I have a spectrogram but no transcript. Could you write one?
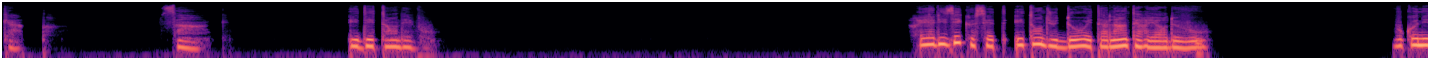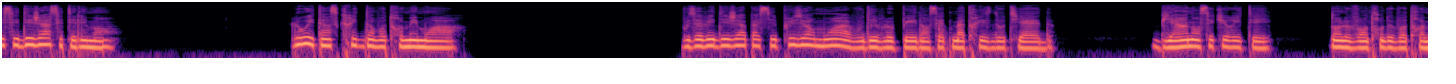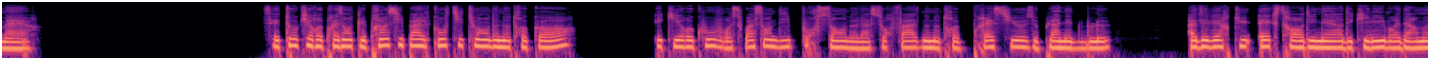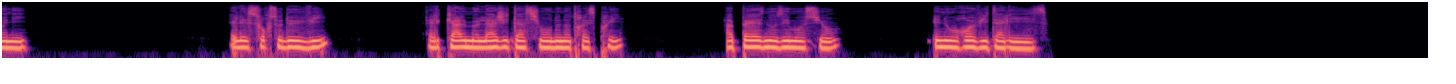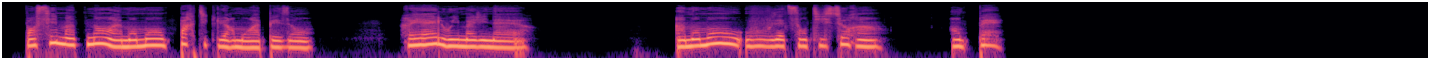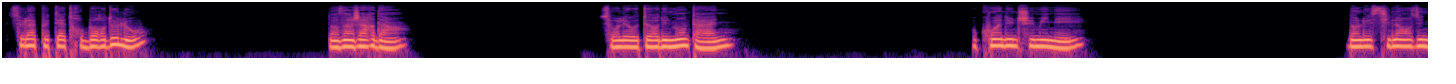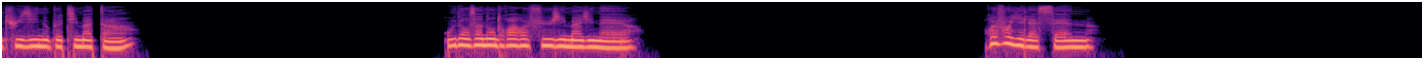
quatre, cinq. Et détendez-vous. Réalisez que cette étendue d'eau est à l'intérieur de vous. Vous connaissez déjà cet élément. L'eau est inscrite dans votre mémoire. Vous avez déjà passé plusieurs mois à vous développer dans cette matrice d'eau tiède, bien en sécurité, dans le ventre de votre mère. Cette eau qui représente le principal constituant de notre corps et qui recouvre 70% de la surface de notre précieuse planète bleue, a des vertus extraordinaires d'équilibre et d'harmonie. Elle est source de vie, elle calme l'agitation de notre esprit, apaise nos émotions et nous revitalise. Pensez maintenant à un moment particulièrement apaisant, réel ou imaginaire, un moment où vous vous êtes senti serein, en paix. Cela peut être au bord de l'eau, dans un jardin, sur les hauteurs d'une montagne, au coin d'une cheminée, dans le silence d'une cuisine au petit matin, ou dans un endroit refuge imaginaire. Revoyez la scène.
